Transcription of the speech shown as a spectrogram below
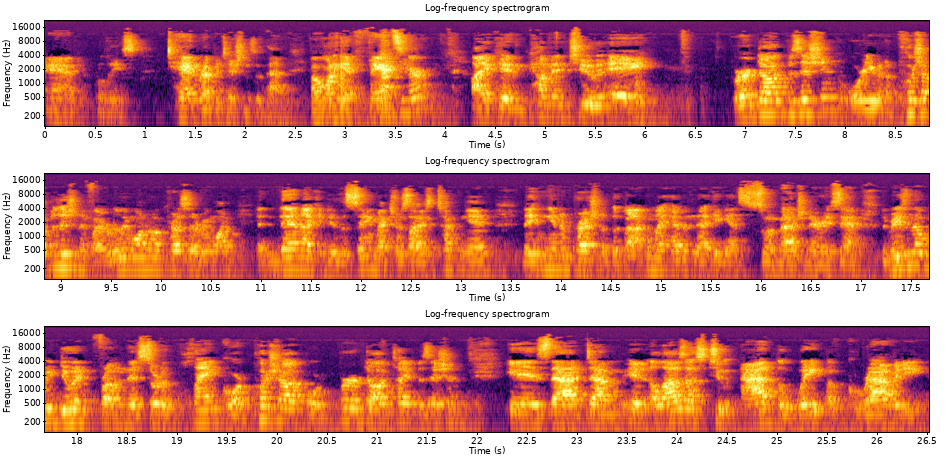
and release. 10 repetitions of that. If I want to get fancier, I can come into a bird dog position or even a push-up position if I really want to impress everyone. And then I can do the same exercise, tucking in, making an impression of the back of my head and neck against some imaginary sand. The reason that we do it from this sort of plank or push-up or bird dog type position is that um, it allows us to add the weight of gravity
